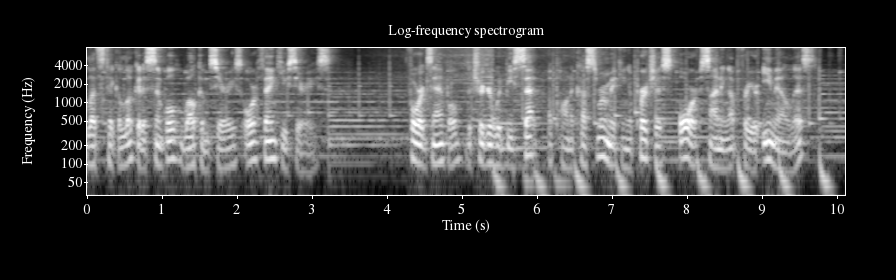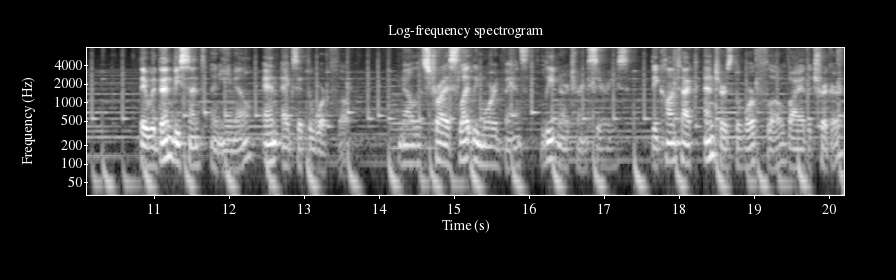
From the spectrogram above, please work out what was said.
Let's take a look at a simple welcome series or thank you series. For example, the trigger would be set upon a customer making a purchase or signing up for your email list. They would then be sent an email and exit the workflow. Now let's try a slightly more advanced lead nurturing series. The contact enters the workflow via the trigger,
